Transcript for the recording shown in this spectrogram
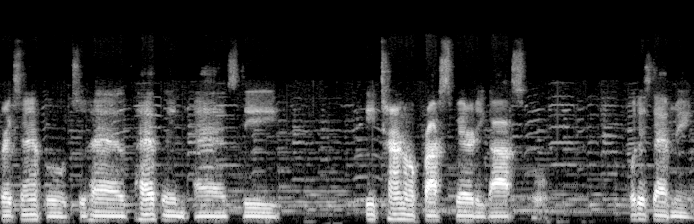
For example, to have heaven as the eternal prosperity gospel. What does that mean?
